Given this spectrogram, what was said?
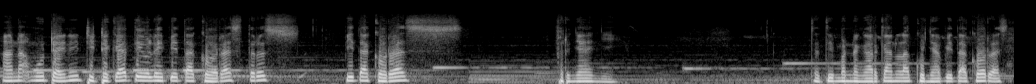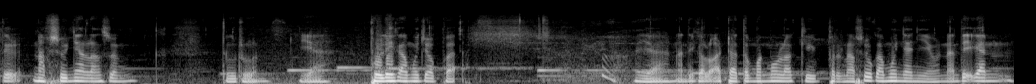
anak muda ini didekati oleh Pitagoras Terus Pitagoras bernyanyi Jadi mendengarkan lagunya Pitagoras itu nafsunya langsung turun Ya boleh kamu coba Ya nanti kalau ada temanmu lagi bernafsu kamu nyanyi Nanti kan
